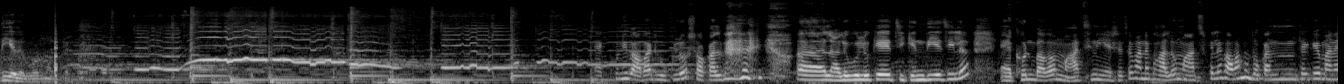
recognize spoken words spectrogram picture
দিয়ে দেবো ওর মধ্যে। এখনই বাবা ঢুকলো, সকালবেলায় লালুগুলুকে চিকেন দিয়েছিল। এখন বাবা মাছ নিয়ে এসেছে মানে ভালো মাছ পেলে বাবা না দোকান থেকে মানে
